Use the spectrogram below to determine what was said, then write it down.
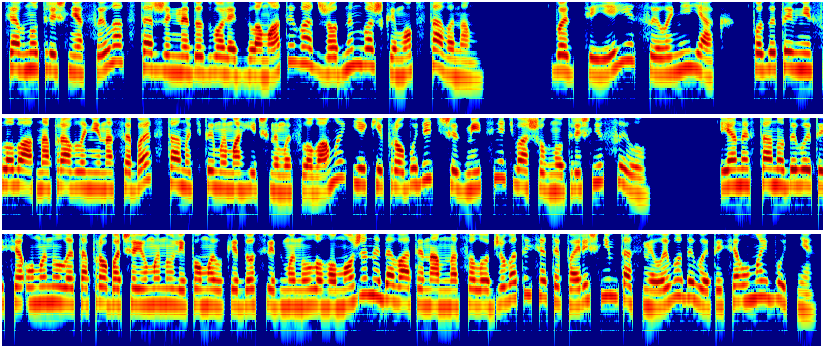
Ця внутрішня сила, стержень не дозволять зламати вас жодним важким обставинам. Без цієї сили ніяк. Позитивні слова, направлені на себе, стануть тими магічними словами, які пробудять чи зміцнять вашу внутрішню силу. Я не стану дивитися у минуле та пробачаю минулі помилки. Досвід минулого може не давати нам насолоджуватися теперішнім та сміливо дивитися у майбутнє.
